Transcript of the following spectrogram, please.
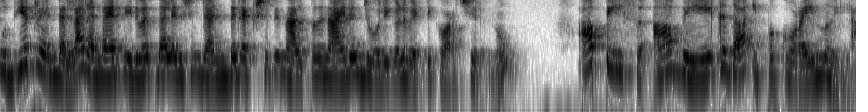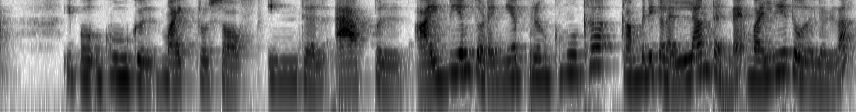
പുതിയ ട്രെൻഡ് അല്ല. രണ്ടായിരത്തി ഇരുപത്തിനാല് ഏകദേശം രണ്ട് ലക്ഷത്തി നാൽപ്പതിനായിരം ജോലികൾ വെട്ടിക്കുറച്ചിരുന്നു. ആ പേസ് ആ വേഗത ഇപ്പോൾ കുറയുന്നുമില്ല. ഇപ്പോൾ Google Microsoft Intel Apple I B M തുടങ്ങിയ പ്രമുഖ കമ്പനികളെല്ലാം തന്നെ വലിയ തോതിലുള്ള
